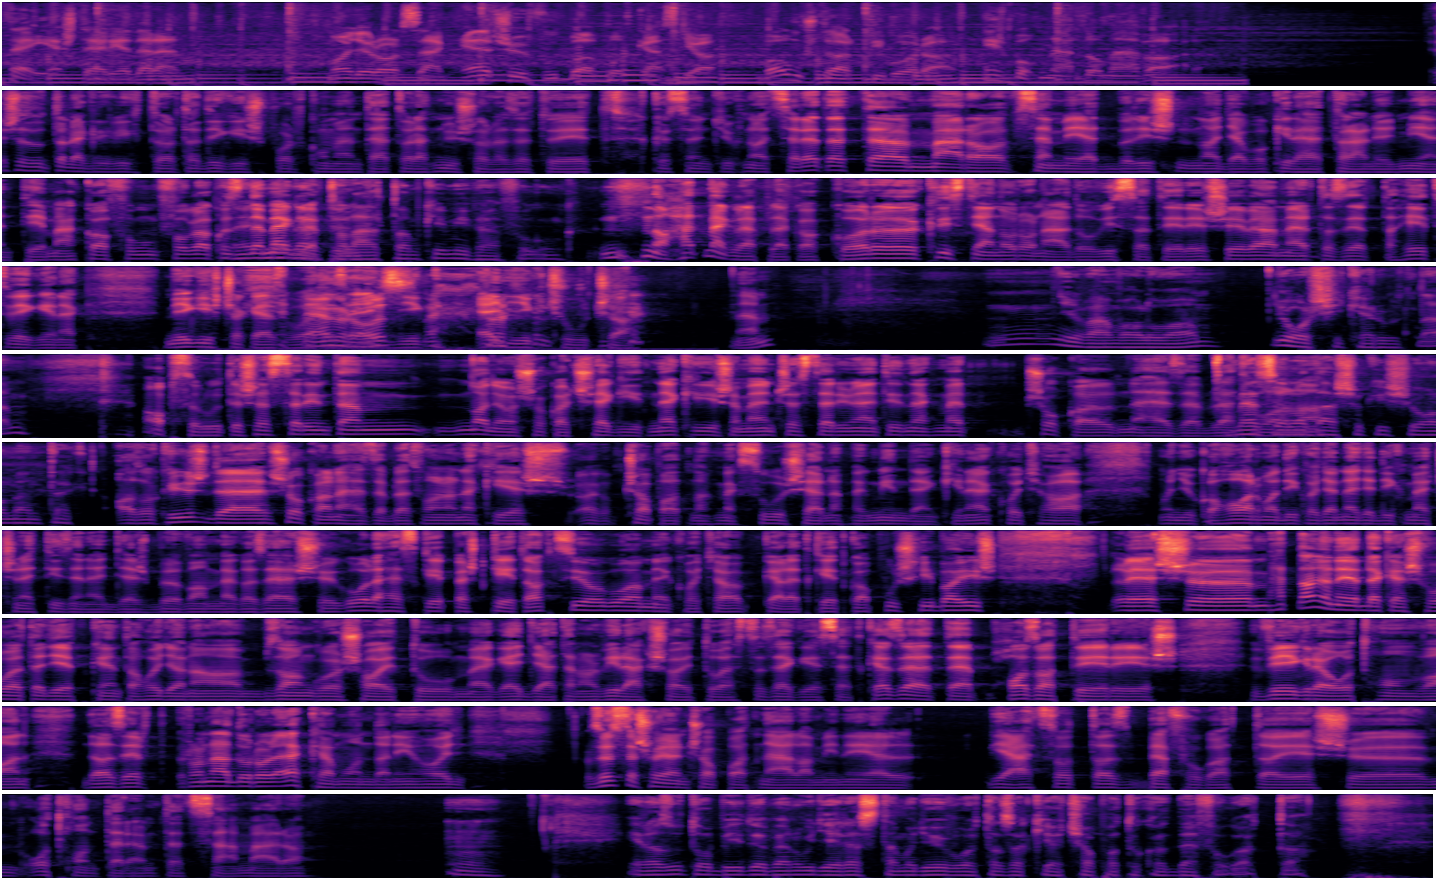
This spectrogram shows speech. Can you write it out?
A teljes terjedelem. Magyarország első futballpodcastja Baumstark Tiborral és Bognár Domával. És ezúttal Egri Viktort, a Digi Sport kommentátorát, műsorvezetőjét köszöntjük nagy szeretettel. Már a személyedből is nagyjából ki lehet találni, hogy milyen témákkal fogunk foglalkozni, de, de meglepünk. Nem találtam ki, mivel fogunk. Na hát megleplek akkor Cristiano Ronaldo visszatérésével, mert azért a hétvégének mégiscsak ez volt nem az rossz. egyik, egyik csúcsa. Nem? Nyilvánvalóan. Jól sikerült, nem? Abszolút, és ez szerintem nagyon sokat segít neki is a Manchester Unitednek, mert sokkal nehezebb lett volna. Mezeladások is jól mentek. Azok is, de sokkal nehezebb lett volna neki és a csapatnak, meg Szulsárnak, meg mindenkinek, hogyha mondjuk a harmadik vagy a negyedik meccsen egy 11-esből van meg az első gól, ehhez képest két akciógól, még hogyha kellett két kapus hiba is. És hát nagyon érdekes volt egyébként, ahogyan az angol sajtó, meg egyáltalán a világ sajtó ezt az egészet kezelte. Hazatérés, végre otthon van, de azért Ronaldóról el kell mondani, hogy az összes olyan csapatnál, aminél játszott, az befogadta és ö, otthon teremtett számára. Mm. Én az utóbbi időben úgy éreztem, hogy ő volt az, aki a csapatokat befogadta.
